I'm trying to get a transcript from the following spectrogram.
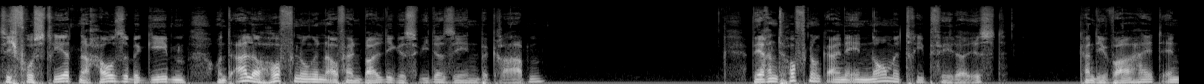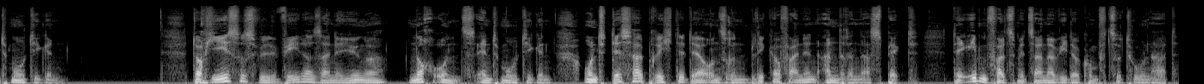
sich frustriert nach Hause begeben und alle Hoffnungen auf ein baldiges Wiedersehen begraben? Während Hoffnung eine enorme Triebfeder ist, kann die Wahrheit entmutigen. Doch Jesus will weder seine Jünger noch uns entmutigen, und deshalb richtet er unseren Blick auf einen anderen Aspekt, der ebenfalls mit seiner Wiederkunft zu tun hat.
